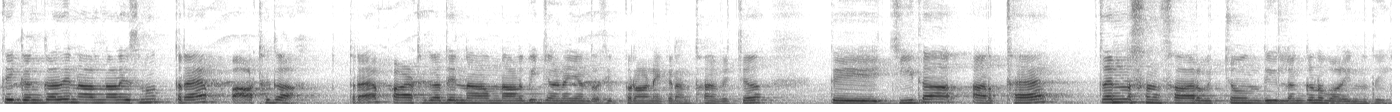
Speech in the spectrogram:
ਤੇ ਗੰਗਾ ਦੇ ਨਾਲ ਨਾਲ ਇਸ ਨੂੰ ਤ੍ਰੈ ਪਾਠਗਾ ਤ੍ਰੈ ਪਾਠਕਾਂ ਦੇ ਨਾਮ ਨਾਲ ਵੀ ਜਾਣਿਆ ਜਾਂਦਾ ਸੀ ਪੁਰਾਣੇ ਗ੍ਰੰਥਾਂ ਵਿੱਚ। ਅਤੇ ਜਿਹਦਾ ਅਰਥ ਹੈ ਤਿੰਨ ਸੰਸਾਰ ਵਿੱਚੋਂ ਦੀ ਲੰਘਣ ਵਾਲੀ ਨਦੀ।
